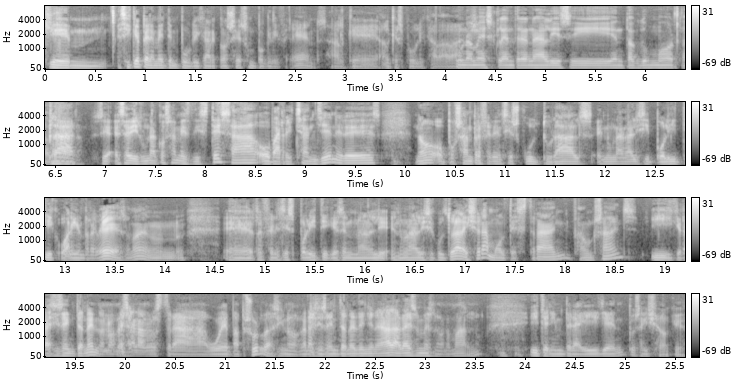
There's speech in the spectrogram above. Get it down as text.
que mm, sí que permeten publicar coses un poc diferents al que, al que es publicava abans. Una mescla entre anàlisi i en toc d'humor, també. Clar, és a dir, una cosa més distesa, o barrejant gèneres, no? o posant referències culturals en un anàlisi polític, o a l'inrevés, no? en un, eh, referències polítiques en una, en un anàlisi cultural. Això era molt estrany fa uns anys, i gràcies a internet, no només a la nostra web absurda, sinó gràcies a internet en general, ara és més normal. No? Uh -huh. I tenim per ahir gent, pues, això, que,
